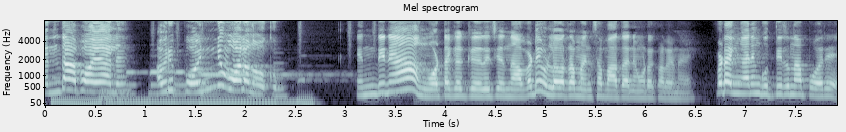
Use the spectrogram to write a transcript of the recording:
എന്താ പോയാൽ? അവർ പൊന്നു പോലെ നോക്കും. എന്തിനാ അങ്ങോട്ടൊക്കെ കയറി ചെന്ന് അവിടെ ഉള്ളവരുടെ മനസ്സമാധാനം കൂടെ കളയണേ? ഇവിടെ എങ്ങാനും കുത്തിയിരുന്നാ പോരെ?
